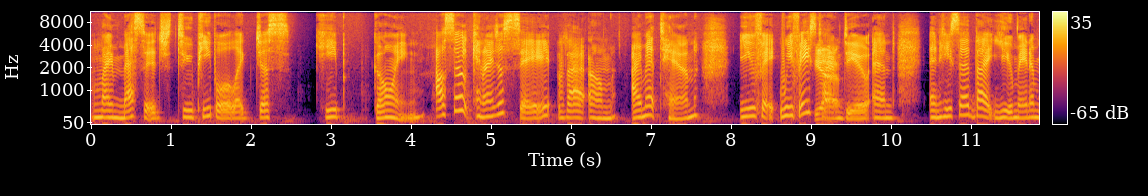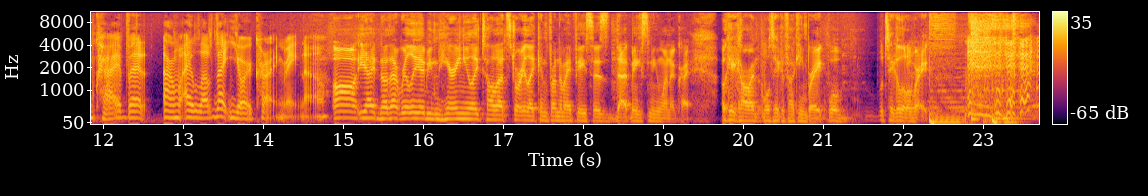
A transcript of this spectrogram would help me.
my message to people. Like just keep going. Also, can I just say that um, I met Tan. You fa- we FaceTimed you, and and he said that you made him cry. But um, I love that you're crying right now. Oh, yeah, no, that really, I mean, hearing you like tell that story like in front of my faces, that makes me want to cry. Okay, Colin, we'll take a fucking break. We'll we'll take a little break.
